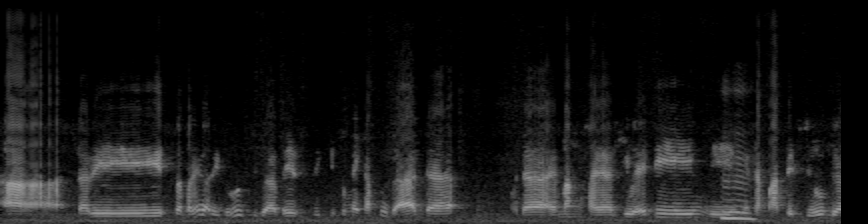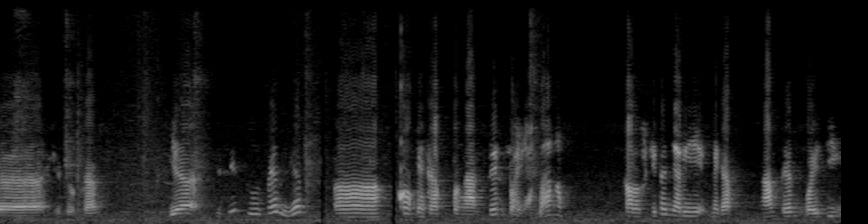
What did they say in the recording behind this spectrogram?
Uh, dari sebenarnya dari dulu juga basic itu makeup tuh udah ada. Udah emang saya di wedding di hmm. makeup artist juga gitu kan. Ya di situ saya lihat uh, kok makeup pengantin banyak banget kalau kita nyari makeup pengantin wedding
